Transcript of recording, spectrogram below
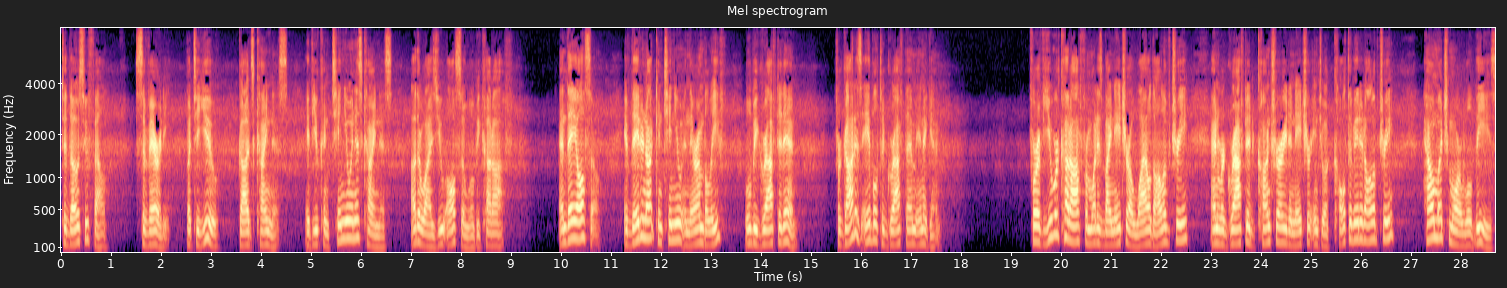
To those who fell, severity, but to you, God's kindness. If you continue in his kindness, otherwise you also will be cut off. And they also, if they do not continue in their unbelief, will be grafted in, for God is able to graft them in again. For if you were cut off from what is by nature a wild olive tree, and were grafted contrary to nature into a cultivated olive tree, how much more will these,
